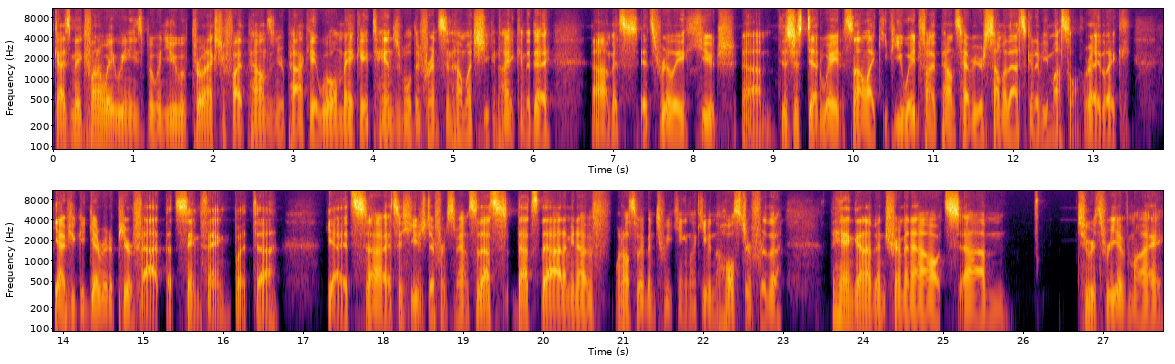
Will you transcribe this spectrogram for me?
guys make fun of weight weenies but when you throw an extra five pounds in your pack it will make a tangible difference in how much you can hike in a day um, it's it's really huge. Um, it's just dead weight. It's not like if you weighed five pounds heavier, some of that's going to be muscle, right? Like, yeah, if you could get rid of pure fat, that's the same thing. But uh, yeah, it's uh, it's a huge difference, man. So that's that's that. I mean, I've what else have I been tweaking? Like even the holster for the the handgun, I've been trimming out. Um, two or three of my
